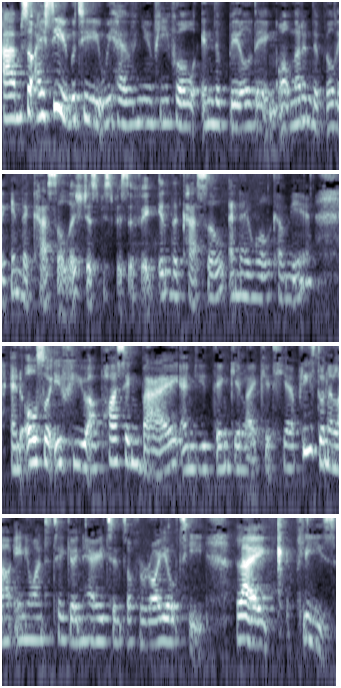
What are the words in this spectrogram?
Um, so I see Uguti, we have new people in the building. Well, not in the building, in the castle. Let's just be specific. In the castle, and I welcome you. And also, if you are passing by and you think you like it here, please don't allow anyone to take your inheritance of royalty. Like, please.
